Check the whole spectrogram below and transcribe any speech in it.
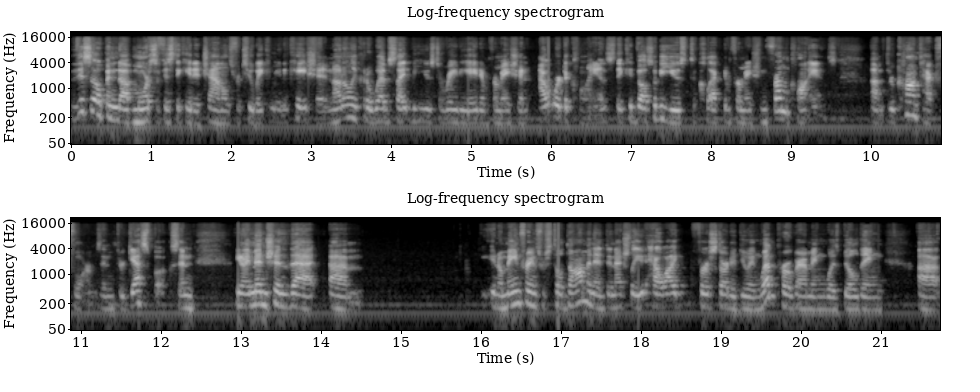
This opened up more sophisticated channels for two-way communication. Not only could a website be used to radiate information outward to clients, they could also be used to collect information from clients um, through contact forms and through guest books. And you know, I mentioned that um, you know mainframes were still dominant, and actually, how I first started doing web programming was building uh,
